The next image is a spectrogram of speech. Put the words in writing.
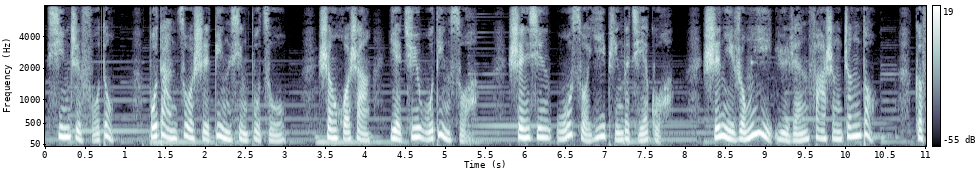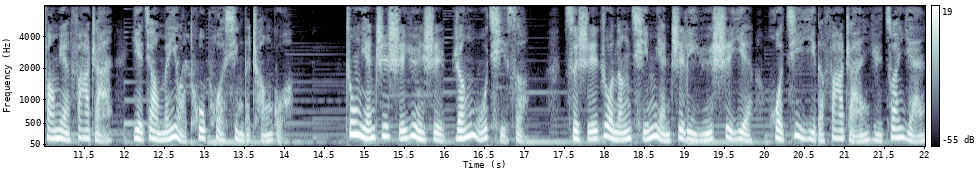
心智浮动，不但做事定性不足。生活上也居无定所，身心无所依凭的结果，使你容易与人发生争斗，各方面发展也较没有突破性的成果。中年之时运势仍无起色，此时若能勤勉致力于事业或技艺的发展与钻研，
